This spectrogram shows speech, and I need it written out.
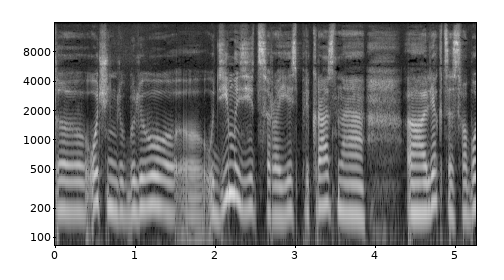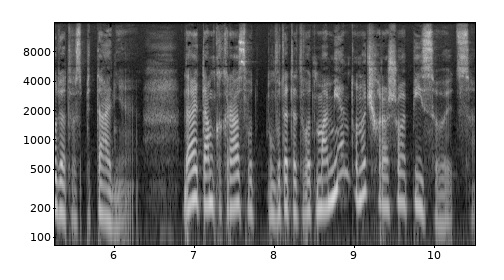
э, очень люблю, э, у Димы Зицера есть прекрасная э, лекция «Свобода от воспитания». Да, и там как раз вот, вот этот вот момент, он очень хорошо описывается.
